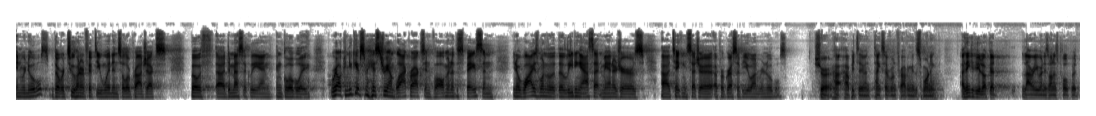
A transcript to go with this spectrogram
in renewables, with over 250 wind and solar projects both uh, domestically and, and globally. Rael, can you give some history on BlackRock's involvement in the space and you know, why is one of the, the leading asset managers uh, taking such a, a, progressive view on renewables? Sure, ha- happy to, and thanks everyone for having me this morning. I think if you look at Larry when he's on his pulpit,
